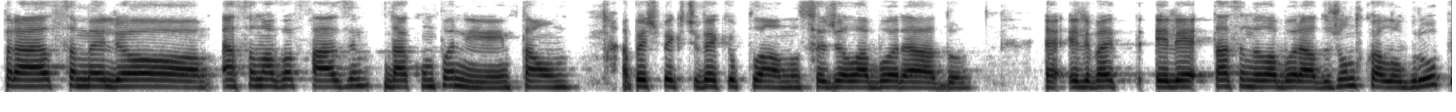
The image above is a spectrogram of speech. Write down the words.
para essa melhor, essa nova fase da companhia. Então, a perspectiva é que o plano seja elaborado, é, ele vai, ele está sendo elaborado junto com a Group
